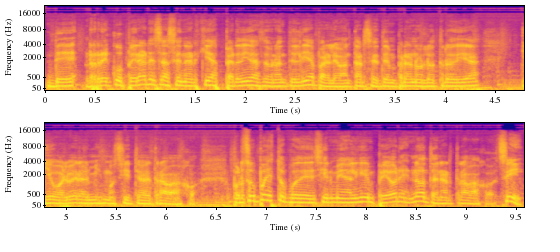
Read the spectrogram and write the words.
de recuperar esas energías perdidas durante el día para levantarse temprano el otro día y volver al mismo sitio de trabajo. Por supuesto, puede decirme alguien, peor es no tener trabajo. Sí,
